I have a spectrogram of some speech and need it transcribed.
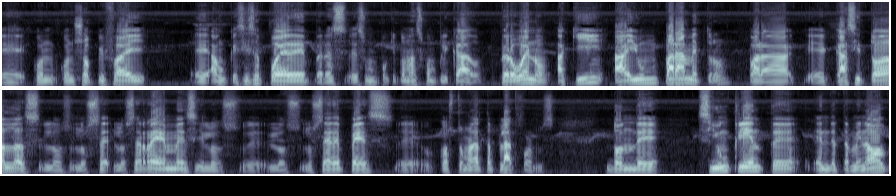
Eh, con, con Shopify eh, aunque sí se puede, pero es, es, un poquito más complicado. Pero bueno, aquí hay un parámetro para eh, casi todas los, los, los, CRMs y los, eh, los, los CDPs, Customer Data Platforms, donde si un cliente en determinado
